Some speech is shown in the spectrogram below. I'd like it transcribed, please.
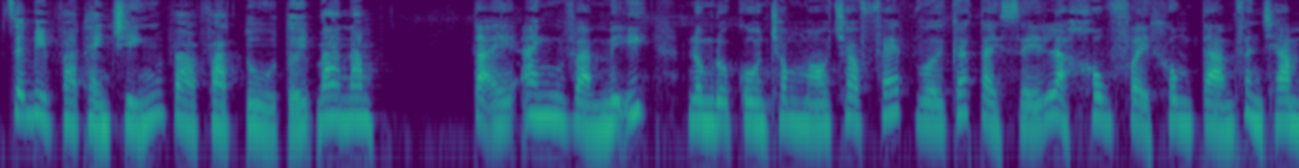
sẽ bị phạt hành chính và phạt tù tới 3 năm. Tại Anh và Mỹ, nồng độ cồn trong máu cho phép với các tài xế là 0,08%.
